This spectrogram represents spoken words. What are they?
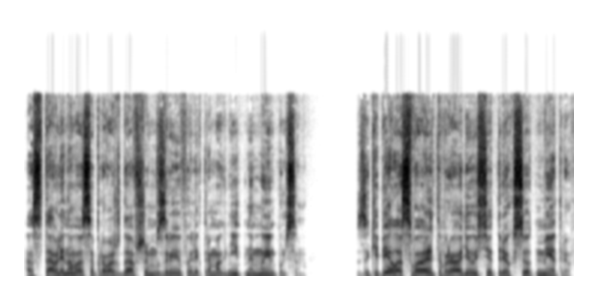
оставленного сопровождавшим взрыв электромагнитным импульсом. Закипел асфальт в радиусе 300 метров.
